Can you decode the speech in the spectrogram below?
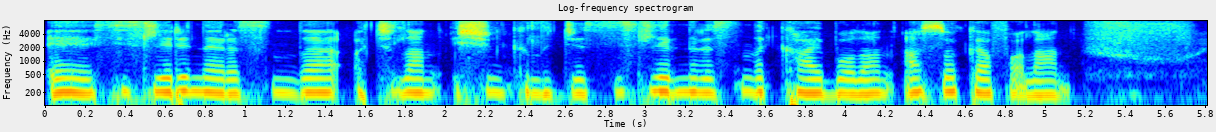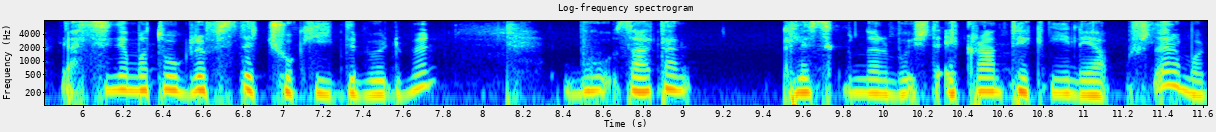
e, sislerin arasında açılan ışın kılıcı, sislerin arasında kaybolan Ahsoka falan. Üf, ya sinematografisi de çok iyiydi bölümün. Bu zaten klasik bunların bu işte ekran tekniğiyle yapmışlar ama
